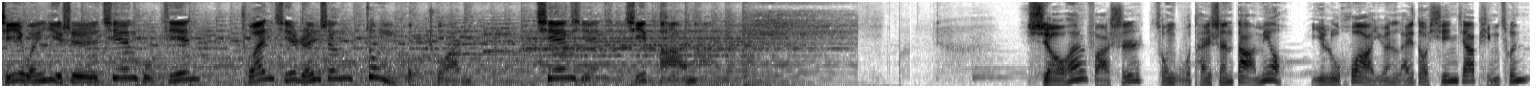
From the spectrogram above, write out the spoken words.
奇闻异事千古间，传奇人生众口传。千古奇谈。小安法师从五台山大庙一路化缘来到新家坪村，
